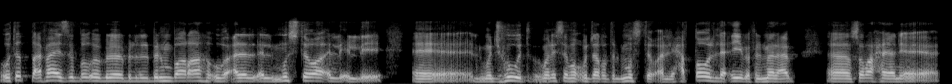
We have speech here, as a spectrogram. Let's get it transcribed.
وتطلع فايز بالمباراة وعلى المستوى اللي, اللي آه، المجهود وليس مجرد المستوى اللي حطوه اللعيبة في الملعب. آه، صراحة يعني آه،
